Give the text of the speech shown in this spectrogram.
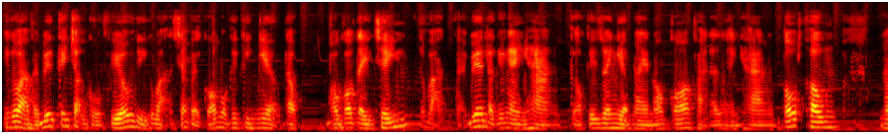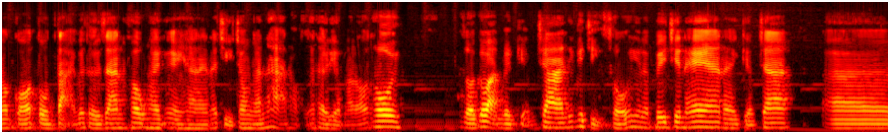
nhưng các bạn phải biết cách chọn cổ phiếu thì các bạn sẽ phải có một cái kinh nghiệm đọc báo cáo tài chính. Các bạn phải biết là cái ngành hàng của cái doanh nghiệp này nó có phải là ngành hàng tốt không, nó có tồn tại với thời gian không, hay cái ngành hàng này nó chỉ trong ngắn hạn hoặc cái thời điểm nào đó thôi. Rồi các bạn phải kiểm tra những cái chỉ số như là P trên E này, kiểm tra à,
